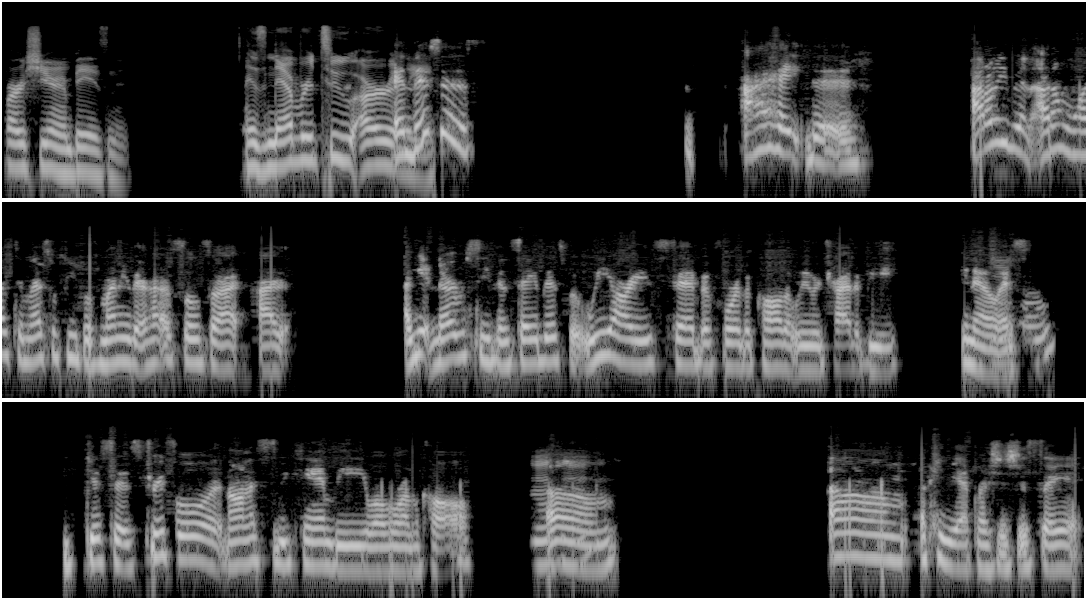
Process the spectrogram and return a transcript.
first year in business. It's never too early. And this is. I hate to. I don't even. I don't like to mess with people's money, their hustle. So I, I, I get nervous to even say this, but we already said before the call that we would try to be, you know, as Mhm. just as truthful and honest as we can be while we're on the call. Mhm. Um. Um. Okay. Yeah. Just just say it.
